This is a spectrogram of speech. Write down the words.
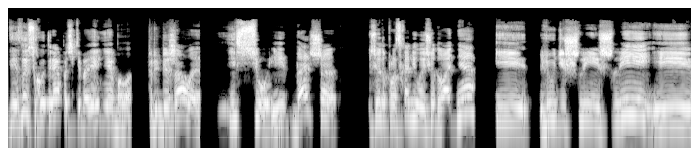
ни одной сухой тряпочки на ней не было. Прибежала, и все. И дальше все это происходило еще два дня, и люди шли и шли, и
